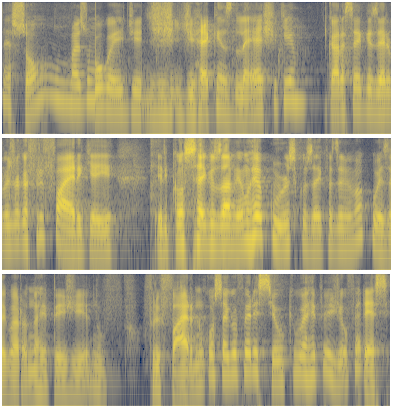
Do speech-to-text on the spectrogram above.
é só um, mais um jogo aí de, de, de hack and slash que o cara, se ele quiser, ele vai jogar Free Fire, que aí ele consegue usar o mesmo recurso, consegue fazer a mesma coisa. Agora, no RPG, no Free Fire, não consegue oferecer o que o RPG oferece,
